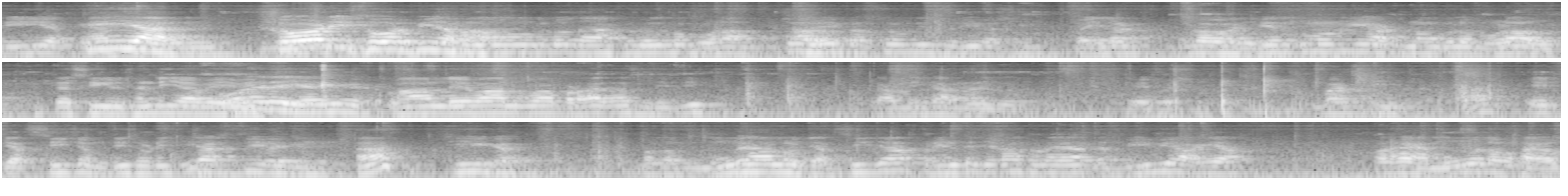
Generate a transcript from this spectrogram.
30 ਆ 30000 ਛੋੜੀ 100 ਰੁਪਿਆ 9 ਕਿਲੋ 10 ਕਿਲੋ ਕੋ ਬੋਲਾ। ਚਾਰੇ ਪਰਸੋਂ ਦੀ ਸੂਈ ਵਸੀ। ਪਹਿਲਾਂ ਲਓ ਜੀ। ਫਿਰ ਕੋ ਵੀ 8-9 ਕਿਲੋ ਬੋਲਾ ਹੋ ਤੇ ਸੀਲ ਠੰਡੀ ਆਵੇ ਉਹਨੇ ਦੇ ਯਾਰੀ ਵੇਖੋ। ਹਾਂ ਲੇਵਾ ਲੂਆ ਬੜਾ ਇਹਦਾ ਸੰਦੀਪ ਜੀ। ਗੱਲ ਨਹੀਂ ਕਰਨ ਵਾਲੀ ਕੋਈ। ਬੱਚੀ ਬਸ। ਹਾਂ ਇਹ ਜਰਸੀ ਚ ਹੁੰਦੀ ਥੋੜੀ ਜੀ ਜਰਸੀ ਵੇਖੀ ਹਾਂ। ਠੀਕ ਆ। ਮਤਲਬ ਮੂੰਹ ਵਾਲੋ ਜਰਸੀ ਜਾਂ ਪ੍ਰਿੰਟ ਜਿਹੜਾ ਥੋੜਾ ਜਿਹਾ ਦੱਬੀ ਵੀ ਆ ਗਿਆ ਪਰ ਹੈ ਮੂੰਹ ਵਾਲਾ ਵਿਖਾਇਓ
